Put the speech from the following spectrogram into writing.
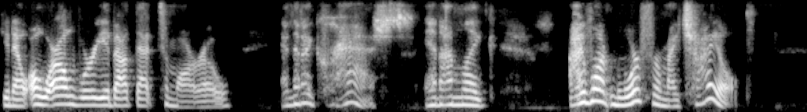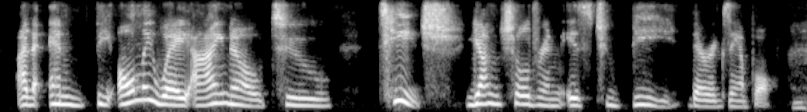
You know, oh, I'll worry about that tomorrow. And then I crashed and I'm like, I want more for my child. And and the only way I know to teach young children is to be their example. Mm.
